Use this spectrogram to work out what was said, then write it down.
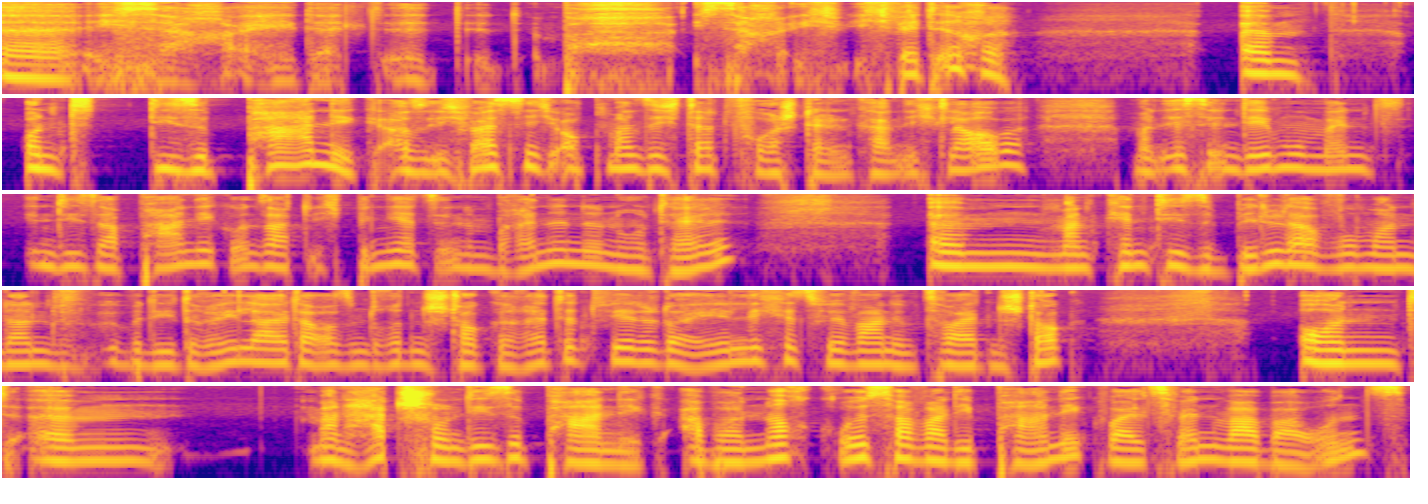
äh, ich sage, ey, das, das, boah, ich sage, ich, ich werde irre. Ähm, und diese Panik, also ich weiß nicht, ob man sich das vorstellen kann. Ich glaube, man ist in dem Moment in dieser Panik und sagt, ich bin jetzt in einem brennenden Hotel. Ähm, man kennt diese Bilder, wo man dann über die Drehleiter aus dem dritten Stock gerettet wird oder ähnliches. Wir waren im zweiten Stock und ähm, man hat schon diese Panik. Aber noch größer war die Panik, weil Sven war bei uns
